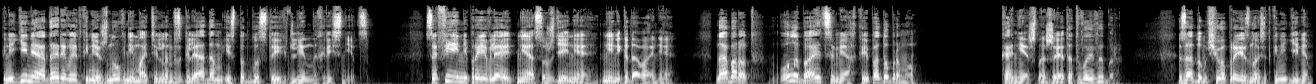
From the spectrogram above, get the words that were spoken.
Княгиня одаривает княжну внимательным взглядом из-под густых длинных ресниц. София не проявляет ни осуждения, ни негодования. Наоборот, улыбается мягко и по-доброму. «Конечно же, это твой выбор», — задумчиво произносит княгиня.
